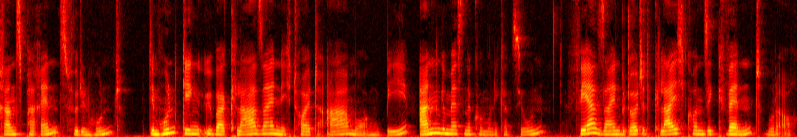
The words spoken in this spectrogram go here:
Transparenz für den Hund, dem Hund gegenüber klar sein, nicht heute A, morgen B, angemessene Kommunikation, fair sein bedeutet gleich konsequent, wurde auch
